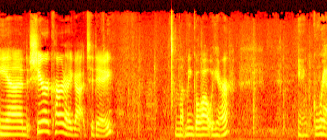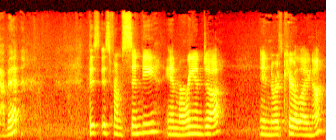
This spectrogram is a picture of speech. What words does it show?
and share a card I got today. And let me go out here and grab it. This is from Cindy and Miranda in North Carolina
